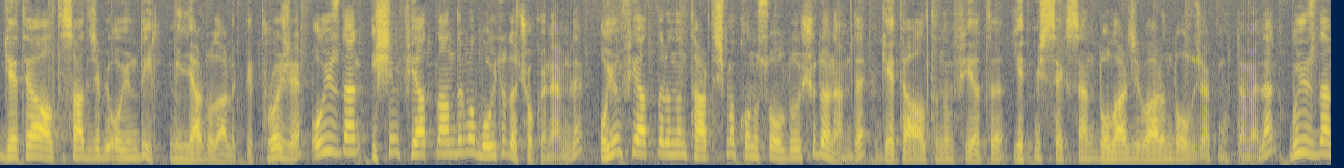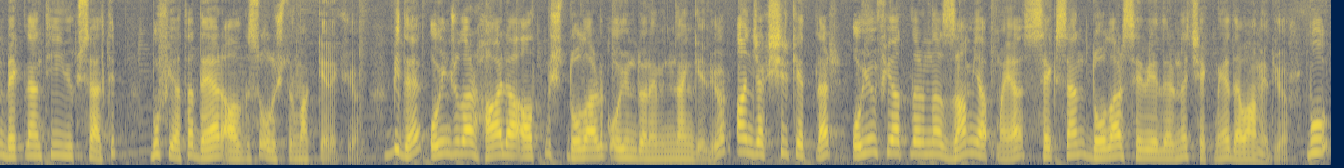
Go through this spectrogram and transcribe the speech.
GTA 6 sadece bir oyun değil, milyar dolarlık bir proje. O yüzden işin fiyatlandırma boyutu da çok önemli. Oyun fiyatlarının tartışma konusu olduğu şu dönemde GTA 6'nın fiyatı 70-80 dolar civarında olacak muhtemelen. Bu yüzden beklentiyi yükseltip bu fiyata değer algısı oluşturmak gerekiyor. Bir de oyuncular hala 60 dolarlık oyun döneminden geliyor. Ancak şirketler oyun fiyatlarına zam yapmaya 80 dolar seviyelerine çekmeye devam ediyor. Bu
